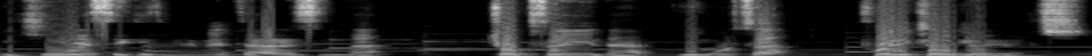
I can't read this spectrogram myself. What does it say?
2 ile 8 mm arasında çok sayıda yumurta folikül görüyoruz.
